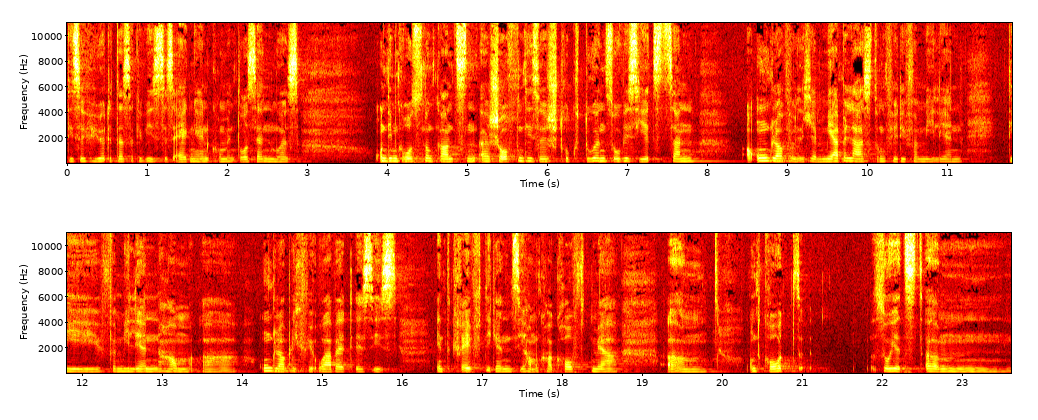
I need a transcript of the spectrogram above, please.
diese Hürde, dass ein gewisses Eigeneinkommen da sein muss. Und im Großen und Ganzen äh, schaffen diese Strukturen, so wie sie jetzt sind, eine unglaubliche Mehrbelastung für die Familien. Die Familien haben äh, unglaublich viel Arbeit. Es ist entkräftigend, sie haben keine Kraft mehr. Ähm, und gerade so jetzt, ähm,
